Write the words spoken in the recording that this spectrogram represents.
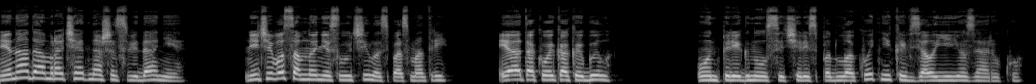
не надо омрачать наше свидание. Ничего со мной не случилось, посмотри. Я такой, как и был». Он перегнулся через подлокотник и взял ее за руку.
